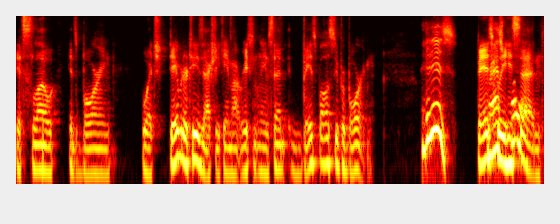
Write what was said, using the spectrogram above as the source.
It's slow, it's boring, which David Ortiz actually came out recently and said baseball is super boring. It is. Basically, he said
